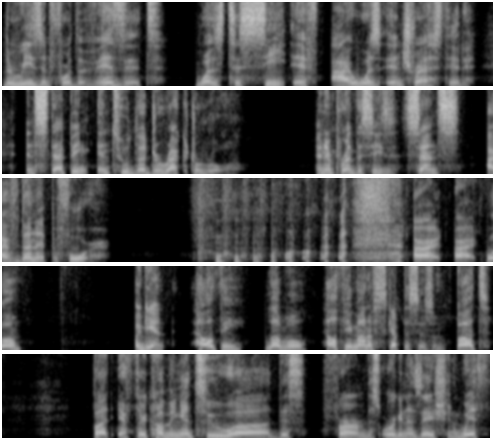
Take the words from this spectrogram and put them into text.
The reason for the visit was to see if I was interested in stepping into the director role. And in parentheses, since I've done it before. all right, all right. Well, again, healthy level, healthy amount of skepticism. But, but if they're coming into uh, this firm, this organization with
